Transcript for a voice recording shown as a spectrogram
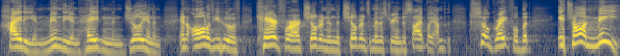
Heidi and Mindy and Hayden and Julian and, and all of you who have cared for our children in the children's ministry and discipling. I'm so grateful, but it's on me.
